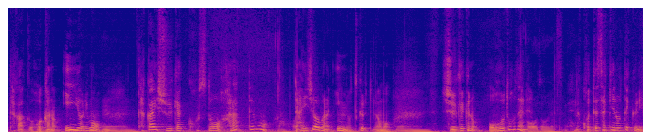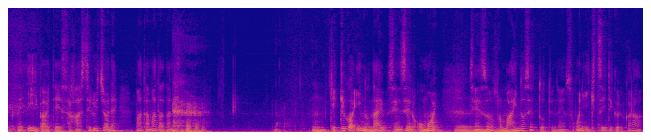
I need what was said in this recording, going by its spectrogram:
高く他の院よりもうん。高い集客コストを払っても大丈夫な院を作るっていうのがもううん。集客の王道だよね。王道ですね。ね小手先のテクニックでいい媒体探してるうちはねまだまだだね、なるほうん、結局は院の内部先生の思い、うん。先生のそのマインドセットっていうのねそこに行き着いてくるから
